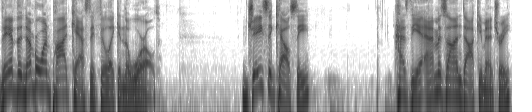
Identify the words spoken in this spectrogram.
They have the number one podcast, they feel like, in the world. Jason Kelce has the Amazon documentary.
